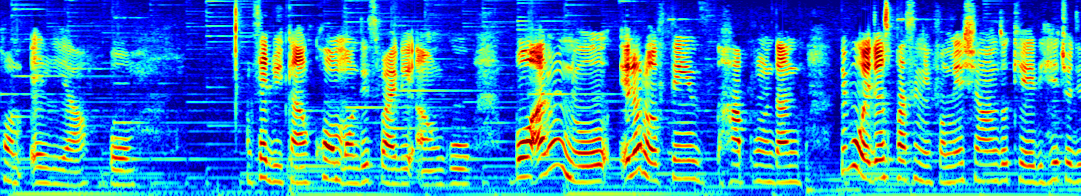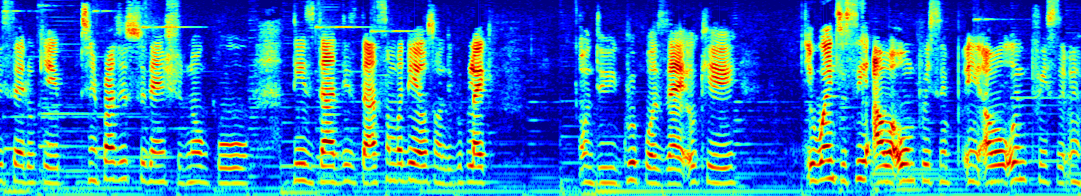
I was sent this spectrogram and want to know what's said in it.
come earlier, but he said we can come on this Friday and go. But I don't know, a lot of things happened and people were just passing information. Okay, the HOD said, okay, practice students should not go. This, that, this, that. Somebody else on the group, like on the group, was like, okay, he went to see our own principal, eh, our own principal,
